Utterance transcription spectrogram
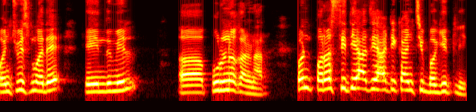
पंचवीसमध्ये हे इंदू मिल पूर्ण करणार. पण परिस्थिती आज या ठिकाणची बघितली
